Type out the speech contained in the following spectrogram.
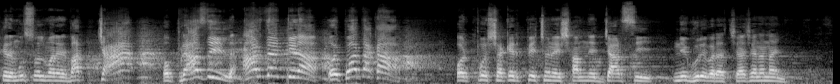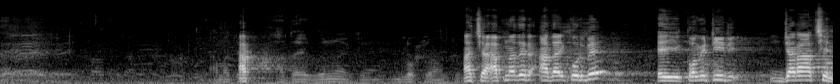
কিন্তু মুসলমানের বাচ্চা ও ব্রাজিল আর্জেন্টিনা ওই পতাকা। ওর পোশাকের পেছনে সামনে জার্সি নিয়ে ঘুরে বেড়াচ্ছে আছে না নাই? আচ্ছা আপনাদের আদায় করবে এই কমিটির যারা আছেন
